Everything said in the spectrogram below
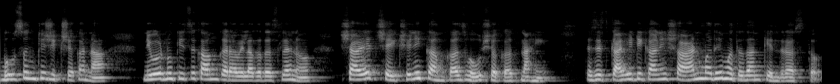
बहुसंख्य शिक्षकांना निवडणुकीचं काम करावे लागत असल्यानं शाळेत शैक्षणिक कामकाज होऊ शकत नाही. तसेच काही ठिकाणी शाळांमध्ये मतदान केंद्र असतं.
